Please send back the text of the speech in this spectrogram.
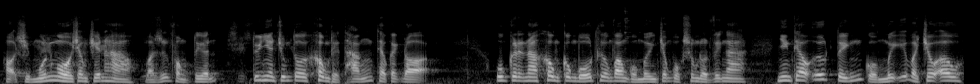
họ chỉ muốn ngồi trong chiến hào và giữ phòng tuyến. Tuy nhiên chúng tôi không thể thắng theo cách đó. Ukraine không công bố thương vong của mình trong cuộc xung đột với Nga, nhưng theo ước tính của Mỹ và châu Âu,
